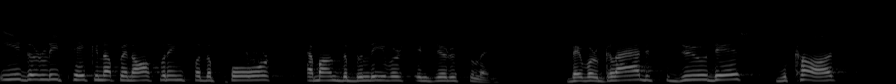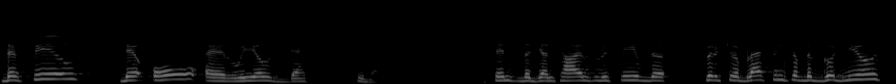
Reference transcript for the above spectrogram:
eagerly taken up an offering for the poor among the believers in Jerusalem. They were glad to do this because they feel they owe a real debt to them. Since the Gentiles received the spiritual blessings of the good news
